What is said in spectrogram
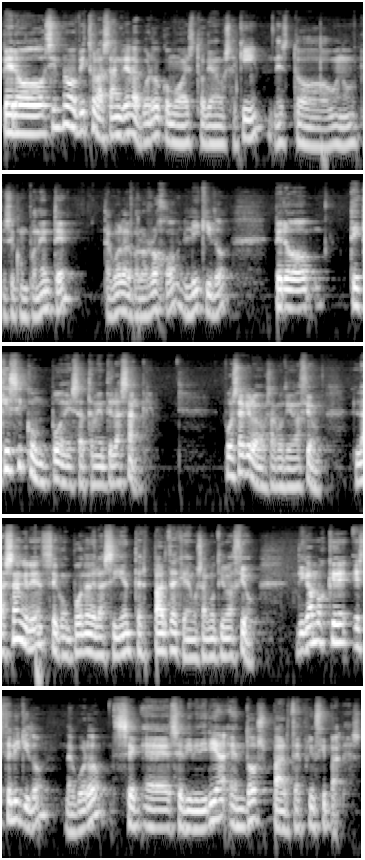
Pero siempre hemos visto la sangre, ¿de acuerdo? Como esto que vemos aquí, esto, bueno, ese componente, ¿de acuerdo? De color rojo, líquido. Pero, ¿de qué se compone exactamente la sangre? Pues aquí lo vemos a continuación. La sangre se compone de las siguientes partes que vemos a continuación. Digamos que este líquido, ¿de acuerdo? Se, eh, se dividiría en dos partes principales.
